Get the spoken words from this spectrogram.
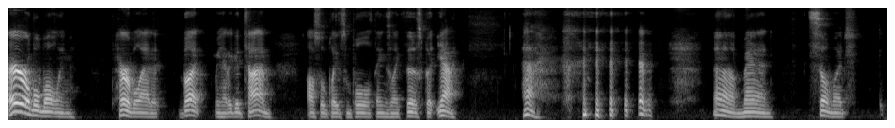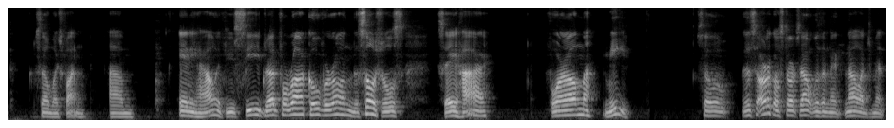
terrible bowling, terrible at it, but we had a good time. Also played some pool things like this, but yeah. oh man, so much, so much fun. Um, anyhow, if you see Dreadful Rock over on the socials, say hi for um me. So this article starts out with an acknowledgement.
